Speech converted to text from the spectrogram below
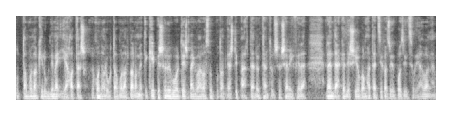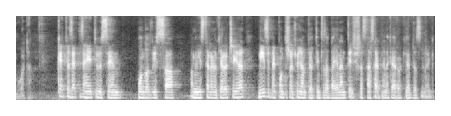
tudtam volna kirúgni, mert ilyen hatás, honnan rúgtam volna parlamenti képviselő volt, és megválasztott budapesti pártelnök, tehát semmiféle rendelkezési jogom, ha tetszik, az ő pozíciójával nem volt. 2017 őszén mondod vissza a miniszterelnök jelöltségedet. Nézzük meg pontosan, hogy hogyan történt ez a bejelentés, és aztán szeretnének erről kérdezni meg.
